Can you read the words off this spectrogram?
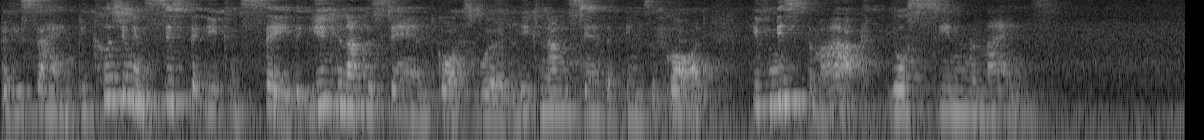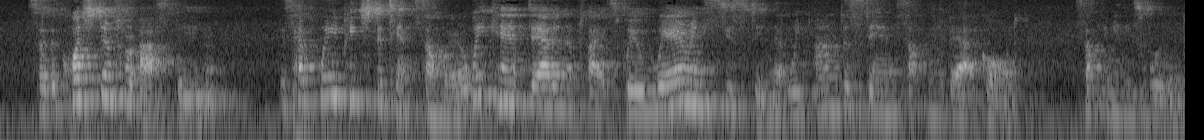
But he's saying, because you insist that you can see, that you can understand God's word, and you can understand the things of God, you've missed the mark. Your sin remains. So the question for us then is have we pitched a tent somewhere? Are we camped out in a place where we're insisting that we understand something about God, something in His Word?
